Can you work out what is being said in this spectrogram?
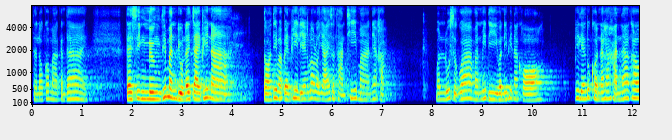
แต่เราก็มากันได้ แต่สิ่งหนึ่งที่มันอยู่ในใจพี่นา ตอนที่มาเป็นพี่เลี้ยงแล้วเราย้ายสถานที่มาเนี่ยค่ะ มันรู้สึกว่ามันไม่ดีวันนี้พี่นาขอ พี่เลี้ยงทุกคนนะคะ หันหน้าเข้า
